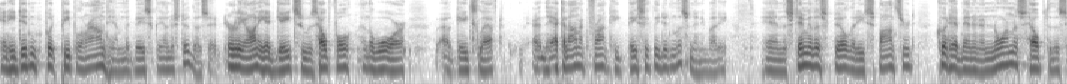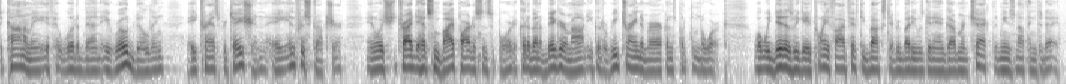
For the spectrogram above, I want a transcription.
And he didn't put people around him that basically understood those. Early on, he had Gates, who was helpful in the war. Uh, Gates left. On the economic front, he basically didn't listen to anybody. And the stimulus bill that he sponsored could have been an enormous help to this economy if it would have been a road building, a transportation, a infrastructure in which you tried to have some bipartisan support. It could have been a bigger amount. You could have retrained Americans, put them to work. What we did is we gave 25, 50 bucks to everybody who was getting a government check. That means nothing today.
